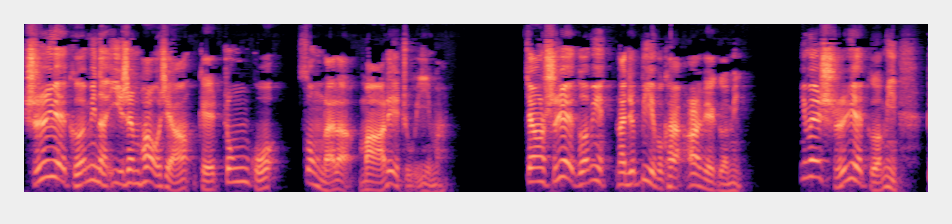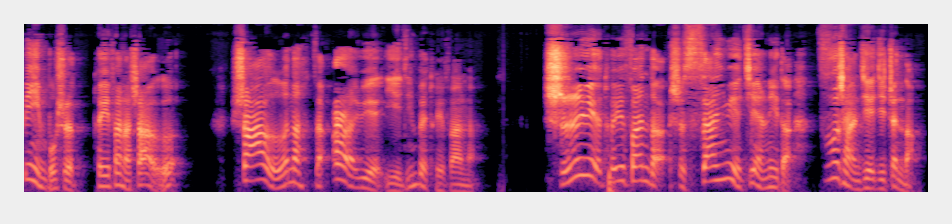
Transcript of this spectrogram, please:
十月革命的一声炮响，给中国送来了马列主义嘛。讲十月革命，那就避不开二月革命，因为十月革命并不是推翻了沙俄，沙俄呢在二月已经被推翻了。十月推翻的是三月建立的资产阶级政党，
